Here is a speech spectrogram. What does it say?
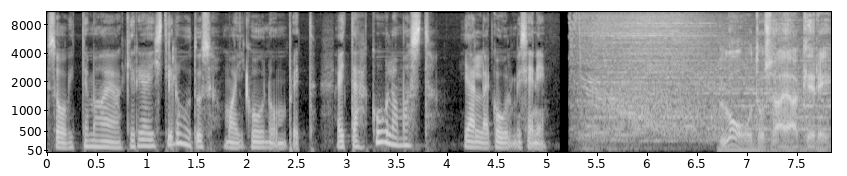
soovitame ajakirja Eesti Loodus maikuu numbrit. aitäh kuulamast, jälle kuulmiseni! loodusajakiri,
